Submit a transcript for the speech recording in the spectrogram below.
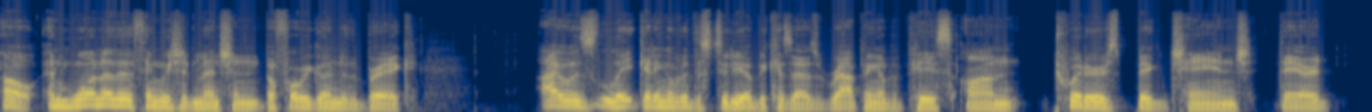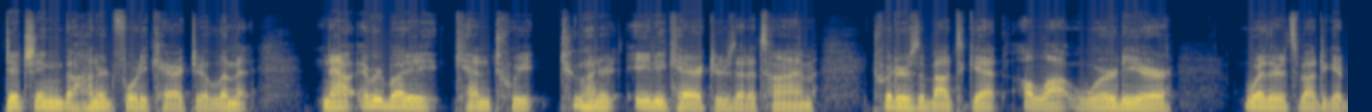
Oh, and one other thing we should mention before we go into the break. I was late getting over to the studio because I was wrapping up a piece on Twitter's big change. They are ditching the 140 character limit. Now everybody can tweet 280 characters at a time. Twitter's about to get a lot wordier. Whether it's about to get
